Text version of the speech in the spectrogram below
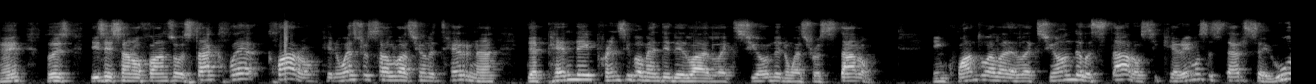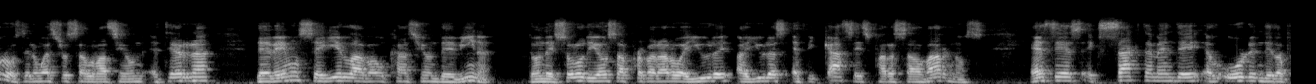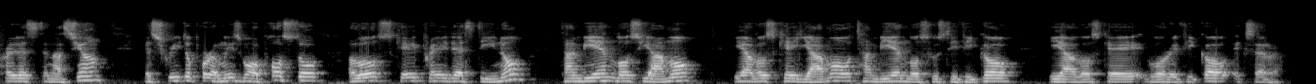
¿Eh? Entonces, dice San Alfonso, está claro que nuestra salvación eterna depende principalmente de la elección de nuestro Estado. En cuanto a la elección del Estado, si queremos estar seguros de nuestra salvación eterna, debemos seguir la vocación divina, donde solo Dios ha preparado ayudas eficaces para salvarnos. Este es exactamente el orden de la predestinación, escrito por el mismo apóstol, a los que predestinó, también los llamó, y a los que llamó, también los justificó, y a los que glorificó, etc.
